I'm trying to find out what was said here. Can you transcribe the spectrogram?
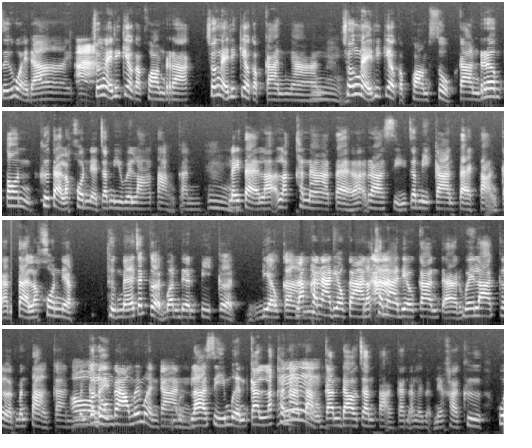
ซื้อหวยได้อะช่วงไหนที่เกี่ยวกับความรัก ช่วงไหนที่เกี่ยวกับการงานอืมช่วงไหนที่เกี่ยวกับความสุขการเริ่มต้น คือแต่ละคนเนี่ยจะมีเวลาต่างกันอืมในแต่ละลัคนาแต่ละราศีจะมีการแตกต่างกัน แต่ละคนเนี่ย ถึงแม้จะเกิดวันเดือนปีเกิดเดียวกันลัคนาเดียวกันลัคนาเดียวกัน แต่เวลาเกิดมันต่างกันอะมันก็เลดยวงดาวไม่เหมือนกัน ราศีเหมือนกันลัคนาอืมต่างกันดาวจันทร์ต่างกันอะไรแบบเนี้ยค่ะ คือพูด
